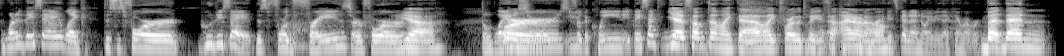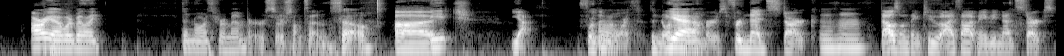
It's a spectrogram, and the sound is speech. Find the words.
What did they say? Like this is for who did he say? This is for the phrase or for yeah the Lannisters for the Queen? They said Yeah, something like that, like for the queen. It, So, can't I don't remember. know. It's gonna annoy me. I can't remember. But then Arya would have been like, the North remembers or something. So Uh, beach. yeah, for the Oh. North, the North Yeah. remembers for Ned Stark. Mm-hmm. That was one thing too. I thought maybe Ned Stark's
